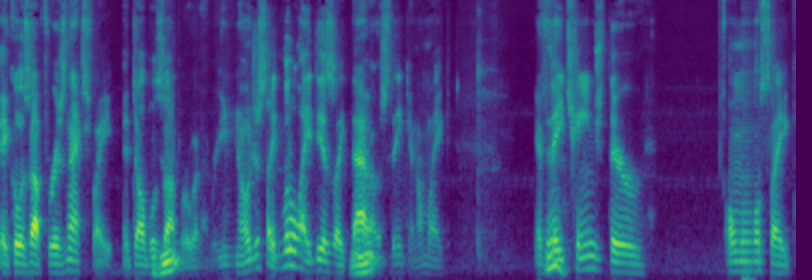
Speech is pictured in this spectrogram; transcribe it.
it goes up for his next fight, it doubles Mhm. up or whatever, you know, just like little ideas like that. Yeah. I was thinking, I'm like, if Yeah. they change their almost like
